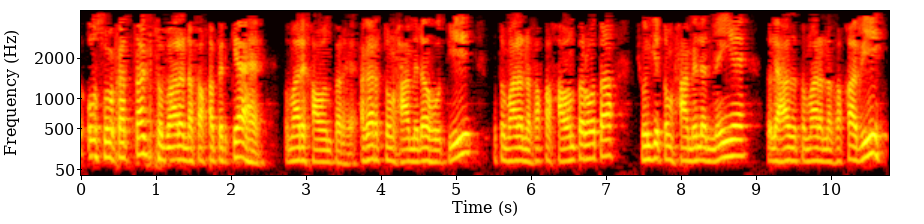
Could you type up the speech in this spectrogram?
تو اس وقت تک تمہارا نفقہ پھر کیا ہے؟ تمہارے خاون پر ہے۔ اگر تم حاملہ ہوتی تو تمہارا نفقہ خاون پر ہوتا۔ چونکہ تم حاملہ نہیں ہے تو لہٰذا تمہارا نفقہ بھی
